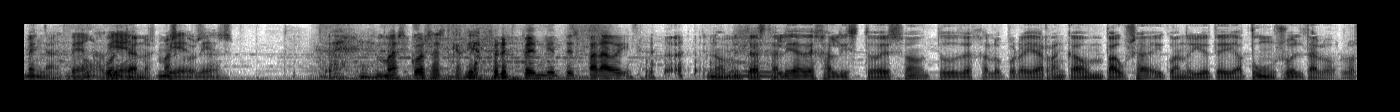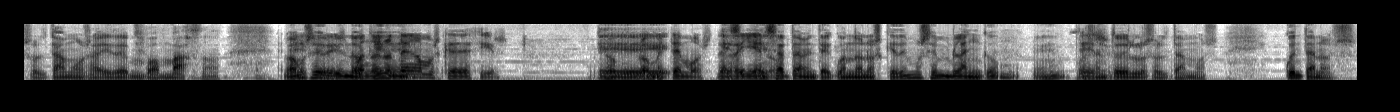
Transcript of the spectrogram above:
Venga, cuéntanos más cosas. más cosas que había pendientes para hoy. no, mientras Talía deja listo eso, tú déjalo por ahí arrancado en pausa y cuando yo te diga, pum, suéltalo, lo soltamos ahí de bombazo. Vamos a ir viendo Cuando no tengamos que decir. Lo, eh, metemos de relleno. Exactamente, cuando nos quedemos en blanco, eh, pues entonces lo soltamos. Cuéntanos,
